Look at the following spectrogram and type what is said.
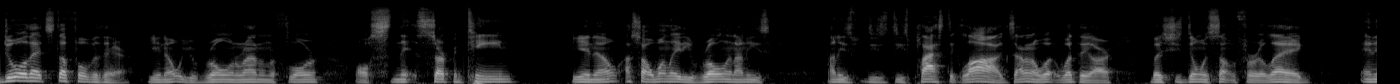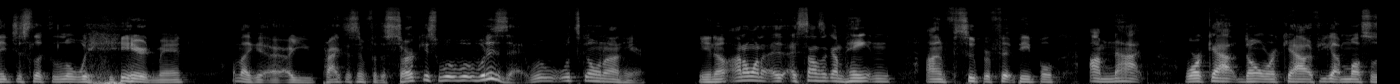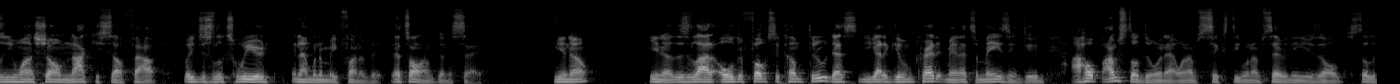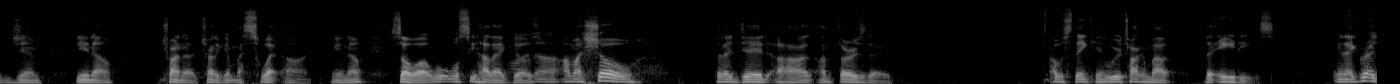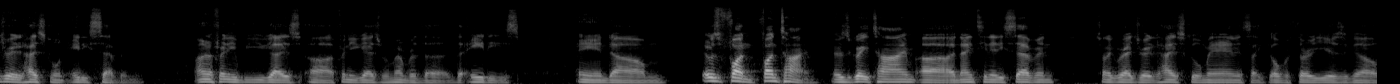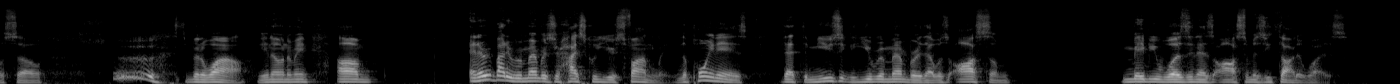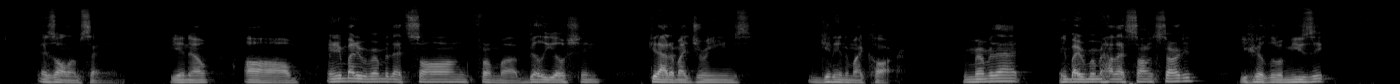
Do all that stuff over there, you know, you're rolling around on the floor, all sn- serpentine, you know. I saw one lady rolling on these on these these these plastic logs. I don't know what what they are, but she's doing something for her leg, and it just looked a little weird, man. I'm like, are you practicing for the circus? what, what is that? What's going on here? You know, I don't want to. It sounds like I'm hating on super fit people. I'm not. Work out, don't work out. If you got muscles and you want to show them, knock yourself out. But it just looks weird, and I'm going to make fun of it. That's all I'm going to say. You know, you know, there's a lot of older folks that come through. That's you got to give them credit, man. That's amazing, dude. I hope I'm still doing that when I'm 60, when I'm 70 years old, still at the gym. You know, trying to trying to get my sweat on. You know, so uh, we'll, we'll see how that goes. On, uh, on my show that I did uh, on Thursday, I was thinking we were talking about the 80s, and I graduated high school in 87. I don't know if any of you guys, uh, if any of you guys remember the the 80s, and um, it was a fun fun time. It was a great time. Uh, 1987. So I graduated high school, man. It's like over 30 years ago. So uh, it's been a while. You know what I mean? Um, and everybody remembers your high school years fondly. The point is that the music that you remember that was awesome maybe wasn't as awesome as you thought it was. Is all I'm saying. You know? Um, anybody remember that song from uh, Billy Ocean? Get out of my dreams, get into my car. Remember that? Anybody remember how that song started? You hear a little music,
